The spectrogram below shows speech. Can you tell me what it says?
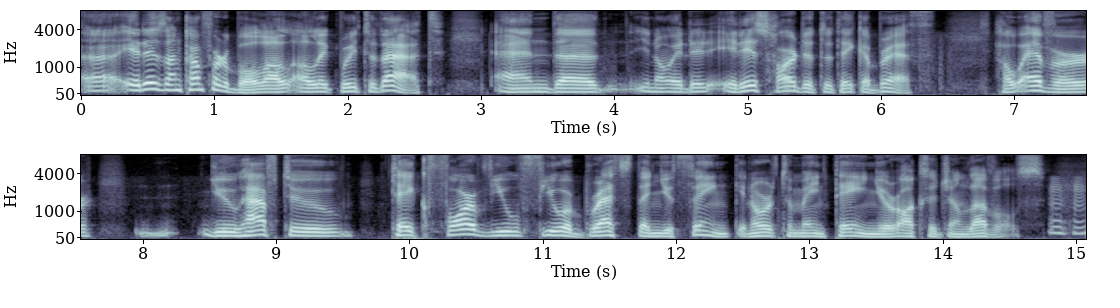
uh, it is uncomfortable. I'll, I'll agree to that. And, uh, you know, it, it, it is harder to take a breath. However, you have to take far few, fewer breaths than you think in order to maintain your oxygen levels. Mm-hmm.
